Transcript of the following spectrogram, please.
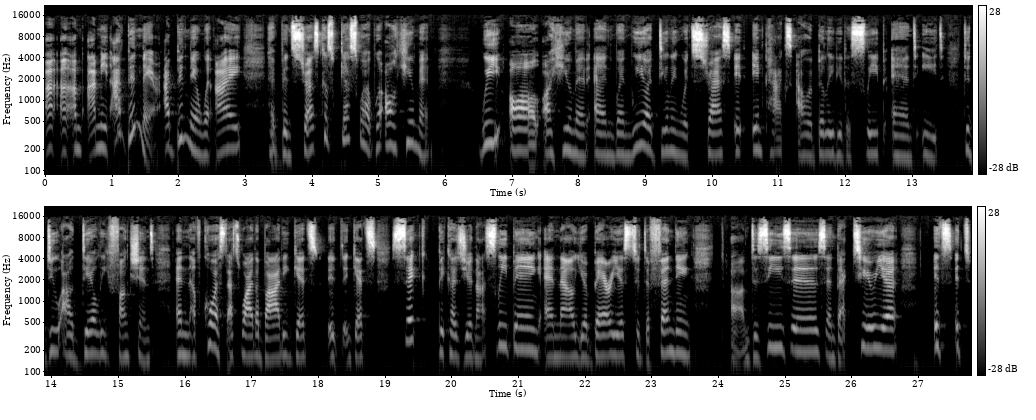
I, I, I mean, I've been there. I've been there when I have been stressed because guess what? We're all human. We all are human, and when we are dealing with stress, it impacts our ability to sleep and eat, to do our daily functions. And of course, that's why the body gets it, gets sick because you're not sleeping, and now your barriers to defending um, diseases and bacteria it's it's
